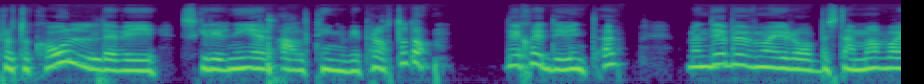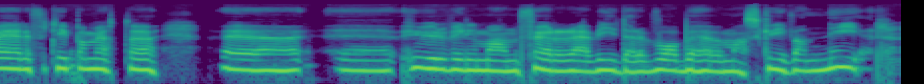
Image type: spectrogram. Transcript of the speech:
protokoll där vi skrev ner allting vi pratade om. Det skedde ju inte. Men det behöver man ju då bestämma. Vad är det för typ av möte? Eh, eh, hur vill man föra det här vidare? Vad behöver man skriva ner?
